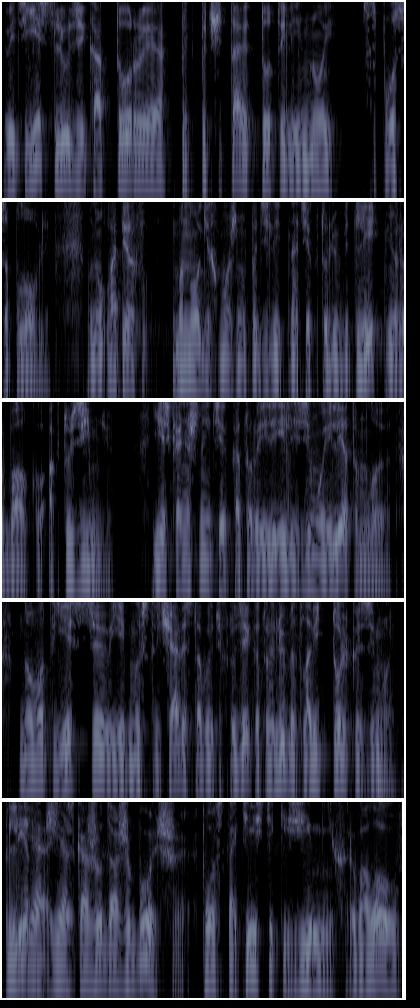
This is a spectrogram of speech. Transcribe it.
ведь есть люди, которые предпочитают тот или иной способ ловли. Ну, во-первых, многих можно поделить на тех, кто любит летнюю рыбалку, а кто зимнюю. Есть, конечно, и те, которые или зимой, и летом ловят. Но вот есть, мы встречали с тобой этих людей, которые любят ловить только зимой. Летом, я, я скажу даже больше. По статистике зимних рыболовов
